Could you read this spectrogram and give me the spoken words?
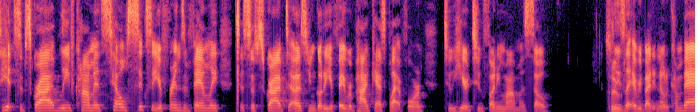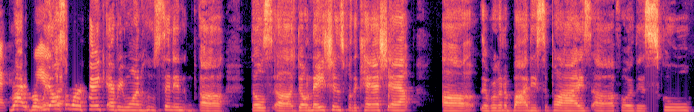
hit subscribe, leave comments, tell six of your friends and family to subscribe to us. You can go to your favorite podcast platform to hear two funny mamas. So So please let everybody know to come back. Right, but we, have a- also want to thank everyone who sent in uh, those uh, donations for the Cash App uh, that we're going to buy these supplies uh, for this school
